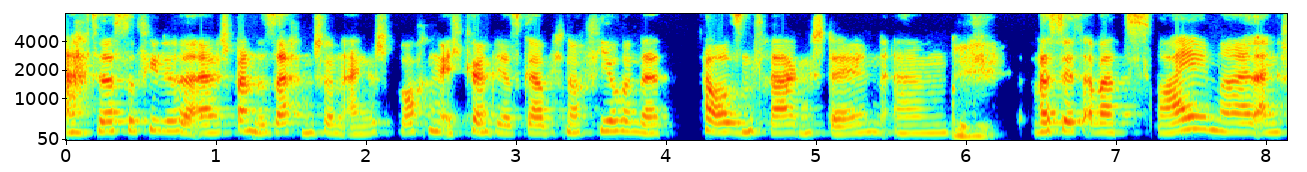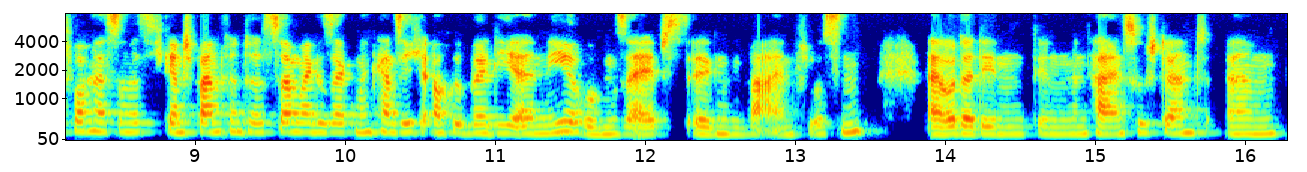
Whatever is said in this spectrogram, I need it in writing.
Ach, du hast so viele, äh, spannende Sachen schon angesprochen. Ich könnte jetzt, glaube ich, noch 400.000 Fragen stellen. Ähm, Mhm. was du jetzt aber zweimal angesprochen hast und was ich ganz spannend finde, du hast zweimal gesagt, man kann sich auch über die Ernährung selbst irgendwie beeinflussen, äh, oder den den mentalen Zustand. Ähm,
